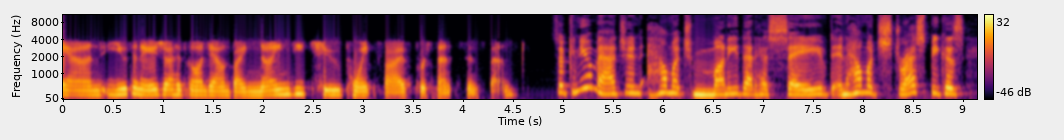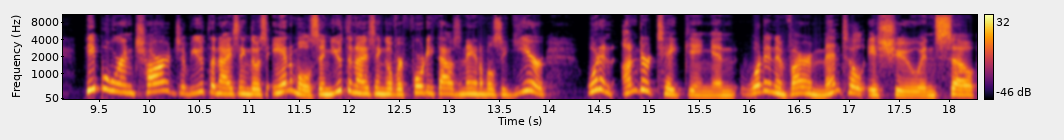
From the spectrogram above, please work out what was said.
and euthanasia has gone down by 92.5% since then. So, can you imagine how much money that has saved and how much stress? Because people were in charge of euthanizing those animals and euthanizing over 40,000 animals a year what an undertaking and what an environmental issue. And so,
